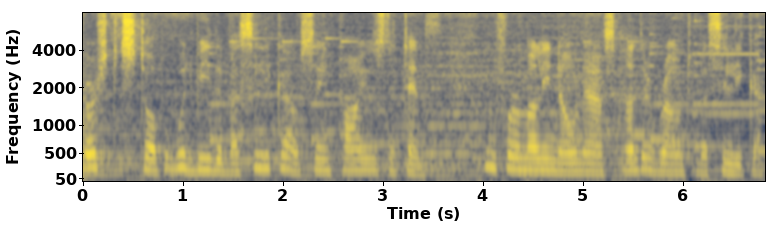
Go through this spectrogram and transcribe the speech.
first stop would be the Basilica of St. Pius X, informally known as Underground Basilica.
